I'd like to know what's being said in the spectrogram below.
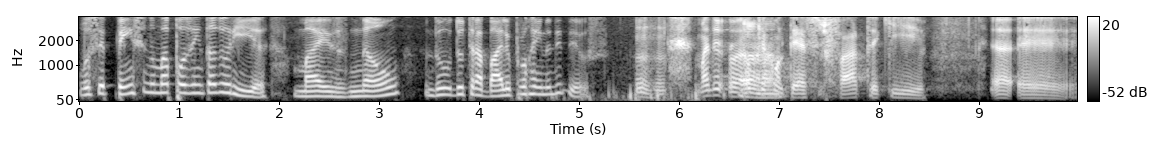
você pense numa aposentadoria, mas não do, do trabalho para o reino de Deus. Uhum. Mas uhum. o que acontece de fato é que, é, é,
